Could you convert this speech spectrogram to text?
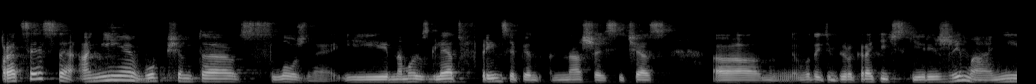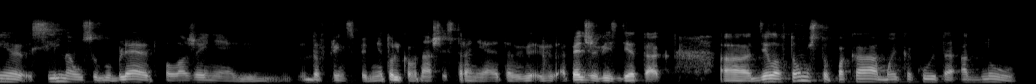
Процессы, они, в общем-то, сложные. И, на мой взгляд, в принципе, наши сейчас э, вот эти бюрократические режимы, они сильно усугубляют положение, да, в принципе, не только в нашей стране, это, опять же, везде так. Э, дело в том, что пока мы какую-то одну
